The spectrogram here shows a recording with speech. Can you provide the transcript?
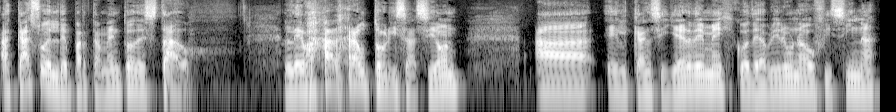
acaso el Departamento de Estado le va a dar autorización a el canciller de México de abrir una oficina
